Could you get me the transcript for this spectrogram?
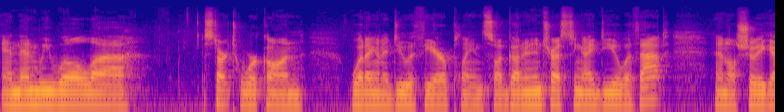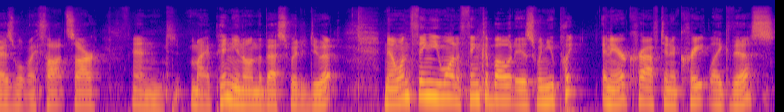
and then we will uh, start to work on what I'm going to do with the airplane. So I've got an interesting idea with that, and I'll show you guys what my thoughts are and my opinion on the best way to do it. Now, one thing you want to think about is when you put an aircraft in a crate like this,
